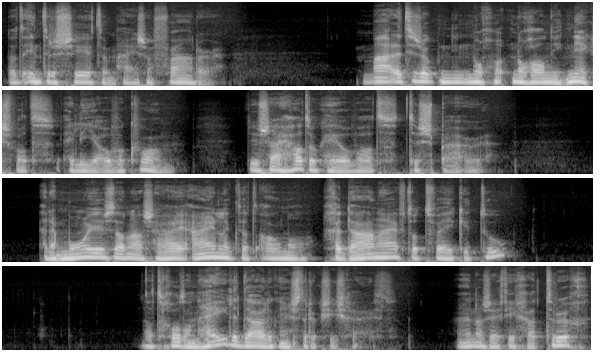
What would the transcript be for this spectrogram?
Dat interesseert hem, hij is een vader. Maar het is ook nog, nogal niet niks wat Elia overkwam. Dus hij had ook heel wat te spuien. En het mooie is dan als hij eindelijk dat allemaal gedaan heeft tot twee keer toe, dat God een hele duidelijke instructie schrijft. En dan zegt hij, ga terug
